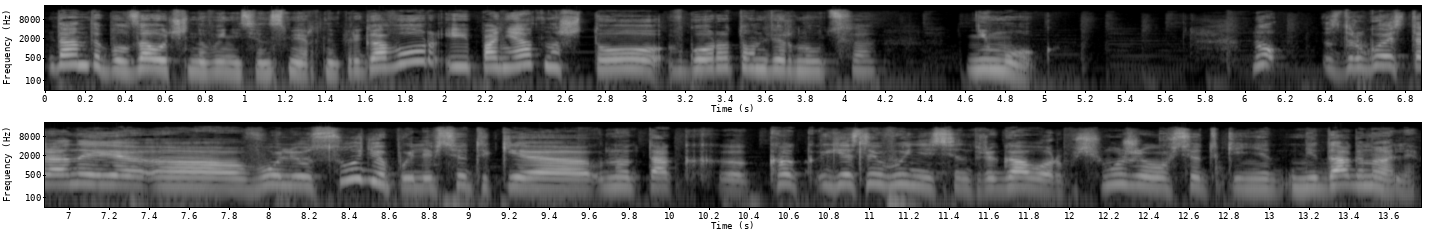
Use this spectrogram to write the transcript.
Данте был заочно вынесен смертный приговор, и понятно, что в город он вернуться не мог. Ну, с другой стороны, э, волю судеб или все-таки, ну так, э, как если вынесен приговор, почему же его все-таки не, не догнали,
